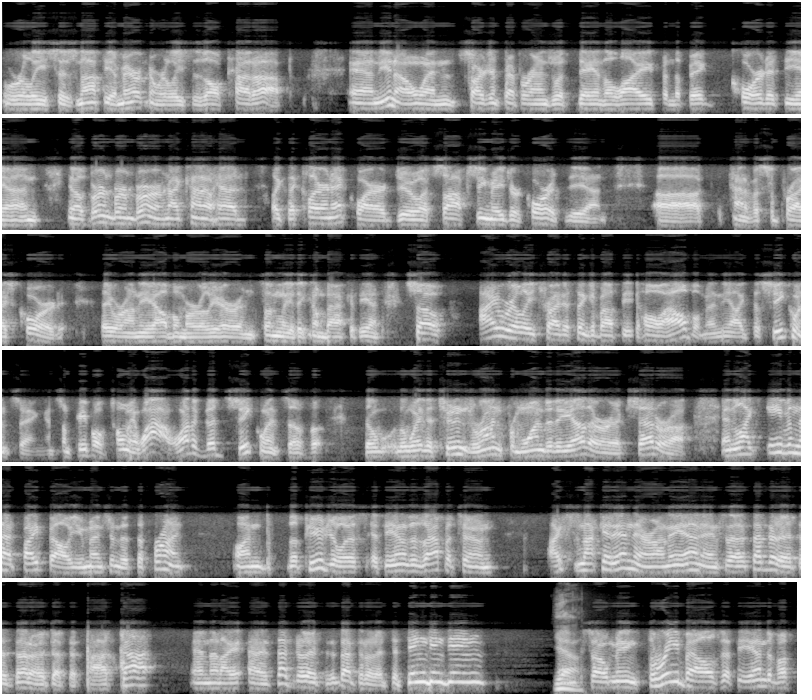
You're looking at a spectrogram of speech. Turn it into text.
releases, not the American releases, all cut up. And, you know, when Sergeant Pepper ends with Day in the Life and the big chord at the end, you know, Burn, Burn, Burn, I kind of had like the clarinet choir do a soft C major chord at the end, uh, kind of a surprise chord. They were on the album earlier and suddenly they come back at the end. So I really try to think about the whole album and you know, like the sequencing. And some people have told me, wow, what a good sequence of the the way the tunes run from one to the other, etc. And like even that fight bell you mentioned at the front on the pugilist at the end of the Zappa tune, I snuck it in there on the end and said da da da da da da da da and then I da da da da da ding ding ding. Yeah. And so meaning three bells at the end of a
